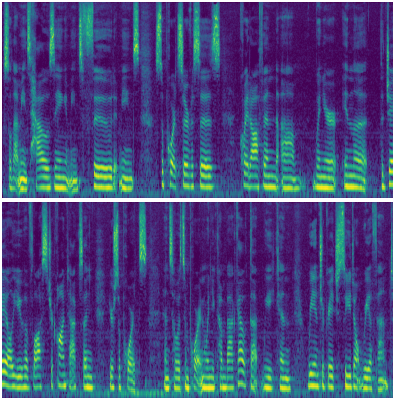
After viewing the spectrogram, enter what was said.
So that means housing, it means food, it means support services quite often um, when you're in the, the jail, you have lost your contacts and your supports. And so it's important when you come back out that we can reintegrate you so you don't reoffend.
